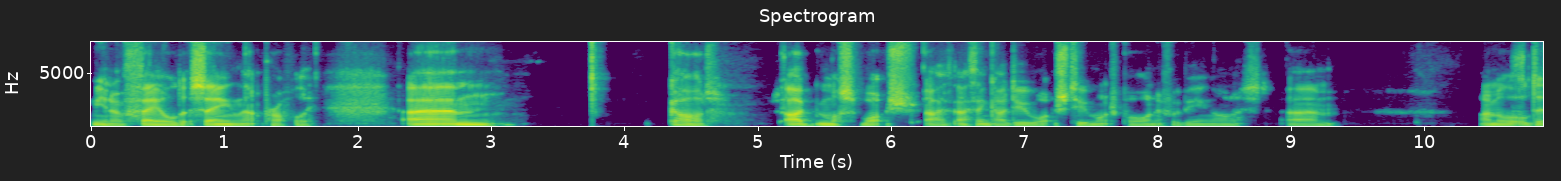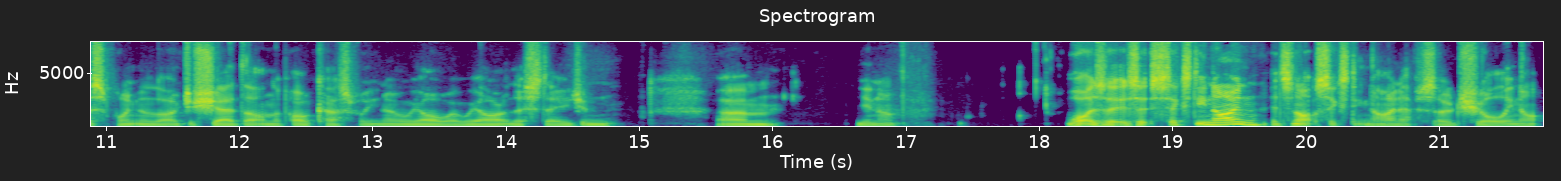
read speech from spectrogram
you know, failed at saying that properly. Um, God, I must watch. I, I, think I do watch too much porn, if we're being honest. Um, I'm a little disappointed that I've just shared that on the podcast, but you know, we are where we are at this stage, and um, you know, what is it? Is it 69? It's not 69 episodes, surely not.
